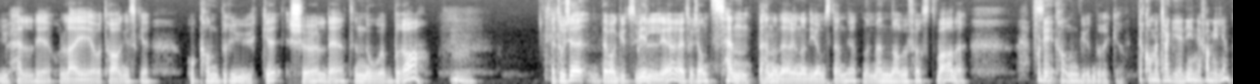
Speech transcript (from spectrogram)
uheldige og leie og tragiske, og kan bruke sjøl det til noe bra. Jeg tror ikke det var Guds vilje, jeg tror ikke han sendte henne der under de omstendighetene, men når hun først var det, For så kan Gud bruke. Det kom en tragedie inn i familien.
